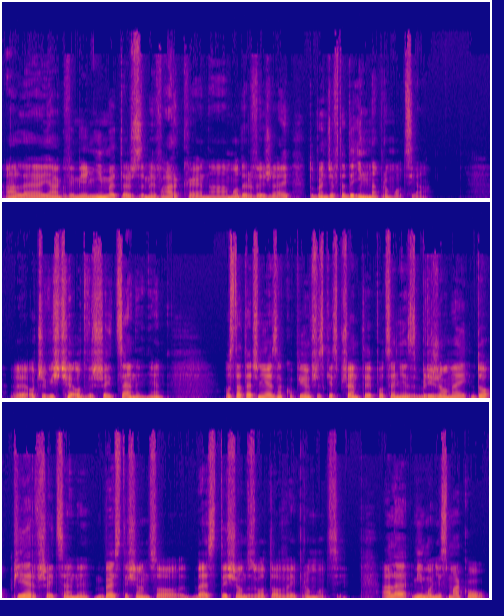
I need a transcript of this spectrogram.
Ale jak wymienimy też zmywarkę na model wyżej, to będzie wtedy inna promocja. Y, oczywiście od wyższej ceny, nie? Ostatecznie zakupiłem wszystkie sprzęty po cenie zbliżonej do pierwszej ceny bez, tysiąco, bez 1000 złotowej promocji. Ale mimo niesmaku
